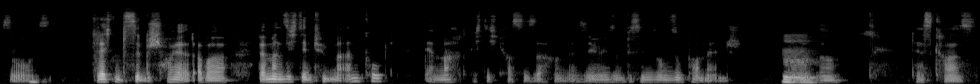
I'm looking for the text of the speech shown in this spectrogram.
So, vielleicht ein bisschen bescheuert, aber wenn man sich den Typen anguckt, der macht richtig krasse Sachen. Der ist irgendwie so ein bisschen so ein Supermensch. Mhm. Also, der ist krass.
